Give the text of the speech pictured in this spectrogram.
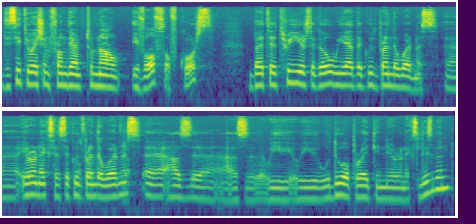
the situation from there to now evolves, of course. But uh, three years ago, we had a good brand awareness. Uh, Euronext has a good brand awareness, uh, as, uh, as uh, we, we do operate in Euronext Lisbon.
